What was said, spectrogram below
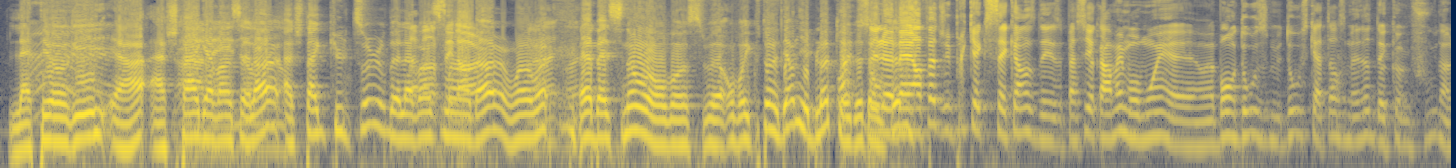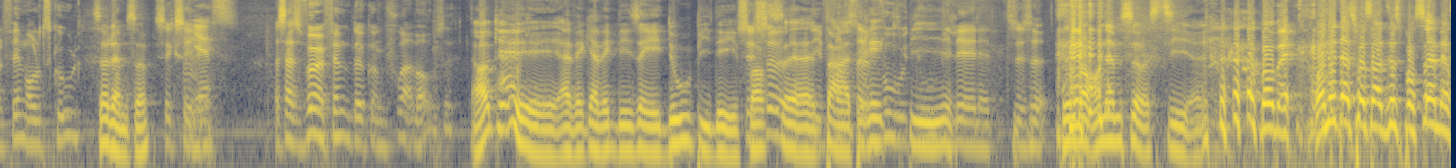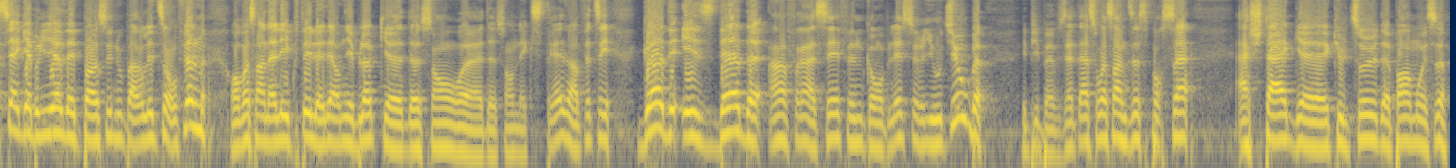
La théorie, ah, hashtag Ah, ben avancer non, l'heure, hashtag culture de l'avancement d'heure. Ouais, ouais. Ouais, Eh ben, sinon, on va, se- on va écouter un dernier bloc euh, de ton le- film. ben, en fait, j'ai pris quelques séquences des, parce qu'il y a quand même au moins euh, un bon 12-14 minutes de kung fu dans le film old school. Ça, j'aime ça. C'est que c'est. Yes. Ça se veut un film de kung fu à base. ça. Ah, Ok, avec, avec des aidous puis des forces ça, euh, des forces tantriques. voodoo, puis- puis les- les- c'est ça. Bon, on aime ça, sti. euh. bon ben, on est à 70%. Merci à Gabriel d'être passé nous parler de son film. On va s'en aller écouter le dernier bloc euh, de son, euh, de son extrait. En fait, c'est God is Dead en français, film complet sur YouTube. Et puis, ben, vous êtes à 70%. Hashtag euh, culture de pas moi ça.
